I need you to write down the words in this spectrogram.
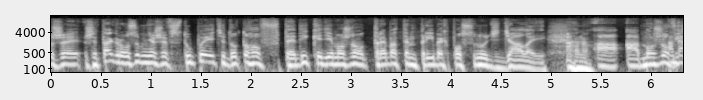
že, že tak rozumne, že vstupujete do toho vtedy, keď je možno treba ten príbeh posunúť ďalej. Áno. A, a možno a k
